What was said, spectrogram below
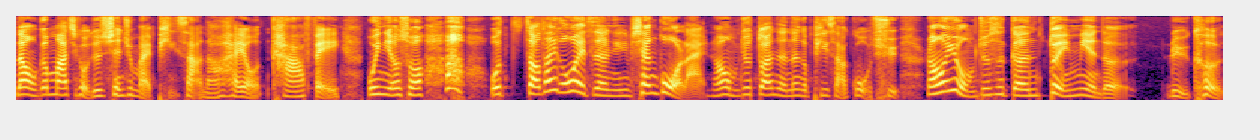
然后我跟马奇口就先去买披萨，然后还有咖啡，维尼就说啊，我找到一个位置了，你先过来，然后我们就端着那个披萨过去，然后因为我们就是跟对面的旅客。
